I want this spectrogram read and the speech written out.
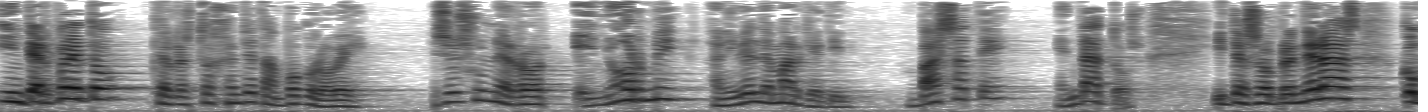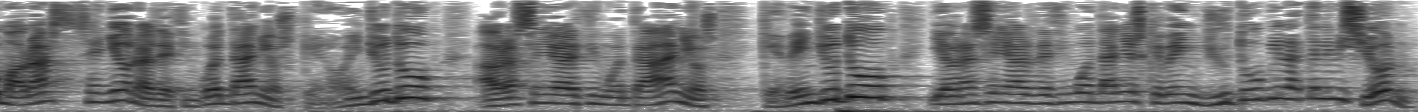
interpreto que el resto de gente tampoco lo ve. Eso es un error enorme a nivel de marketing. Básate en datos. Y te sorprenderás como habrá señoras de 50 años que no ven YouTube, habrá señoras de 50 años que ven YouTube y habrá señoras de 50 años que ven YouTube y la televisión.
